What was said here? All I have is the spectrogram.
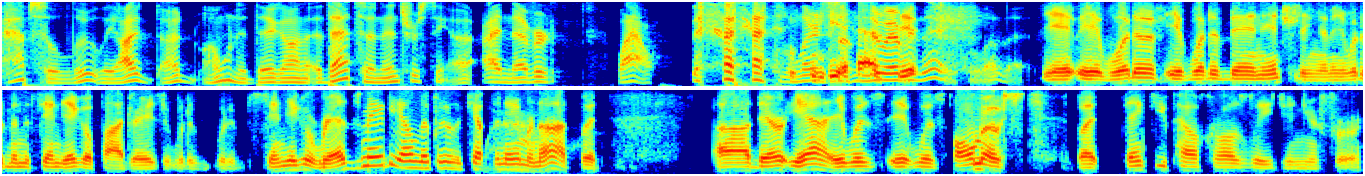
Absolutely, I I, I want to dig on that. That's an interesting. I, I never. Wow, learn something Yes, new every it- day. I love that. It, it would have it would have been interesting. I mean, it would have been the San Diego Padres. It would have would have San Diego Reds maybe. I don't know if we would have kept the name or not, but uh, there, yeah, it was it was almost. But thank you, Powel Crosley Jr. for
